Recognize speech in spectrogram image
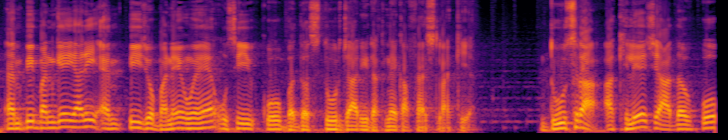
एमपी बन गए, यानी एमपी जो बने हुए हैं, उसी को बदस्तूर जारी रखने का फैसला किया। दूसरा, अखिलेश यादव को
